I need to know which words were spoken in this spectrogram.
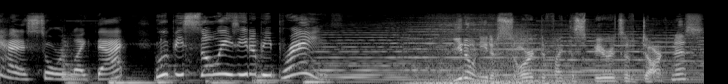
I had a sword like that. It would be so easy to be brave. You don't need a sword to fight the spirits of darkness.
